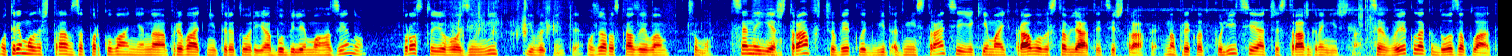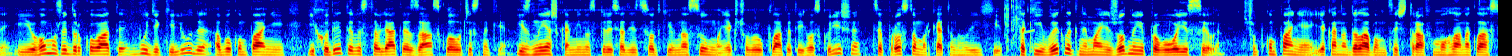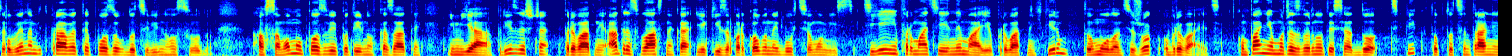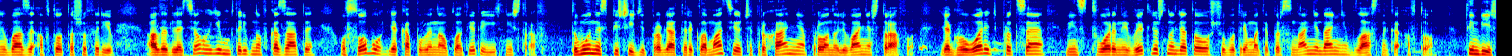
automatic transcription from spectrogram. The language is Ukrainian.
Отримали штраф за паркування на приватній території або біля магазину. Просто його зніміть і викиньте. Уже розказую вам чому. Це не є штраф чи виклик від адміністрації, які мають право виставляти ці штрафи, наприклад, поліція чи страж гранічна. Це виклик до заплати, і його можуть друкувати будь-які люди або компанії і ходити виставляти за склоочисники. І знижка мінус 50% на суму, якщо ви оплатите його скоріше, це просто маркетинговий хід. Такий виклик не має жодної правової сили. Щоб компанія, яка надала вам цей штраф, могла накласти, повинна відправити позов до цивільного суду. А в самому позові потрібно вказати ім'я, прізвище, приватний адрес власника, який запаркований був в цьому місці. Цієї інформації немає у приватних фірм, тому ланцюжок обривається. Компанія може звернутися до ЦПІК, тобто центральної бази авто та шоферів, але для цього їм потрібно вказати особу, яка повинна оплатити їхній штраф. Тому не спішіть відправляти рекламацію чи прохання про анулювання штрафу. Як говорять про це, він створений виключно для того, щоб отримати персональні дані власника авто. Тим більше.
